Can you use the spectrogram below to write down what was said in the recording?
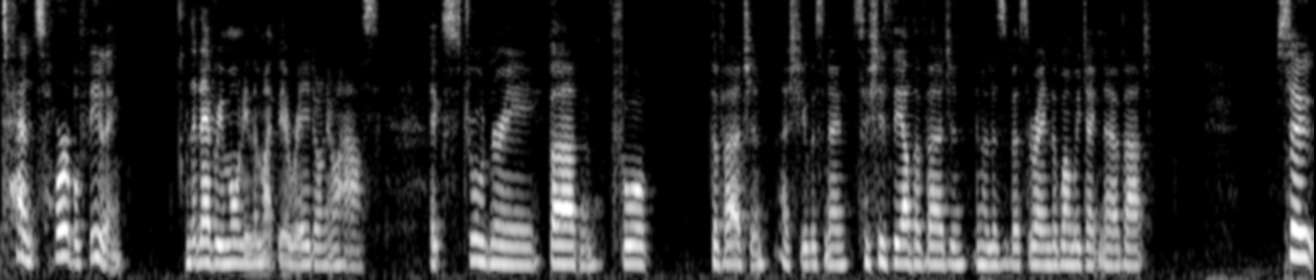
tense, horrible feeling that every morning there might be a raid on your house. Extraordinary burden for the Virgin, as she was known. So she's the other Virgin in Elizabeth's reign, the one we don't know about. So,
